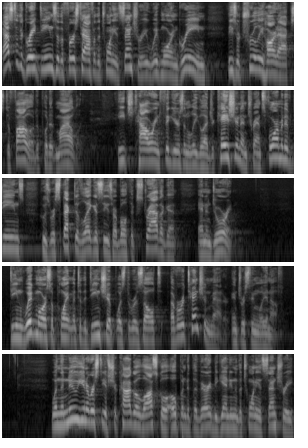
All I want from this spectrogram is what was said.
As to the great deans of the first half of the 20th century, Wigmore and Green, these are truly hard acts to follow, to put it mildly. Each towering figures in legal education and transformative deans whose respective legacies are both extravagant and enduring. Dean Wigmore's appointment to the deanship was the result of a retention matter, interestingly enough. When the new University of Chicago Law School opened at the very beginning of the 20th century,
